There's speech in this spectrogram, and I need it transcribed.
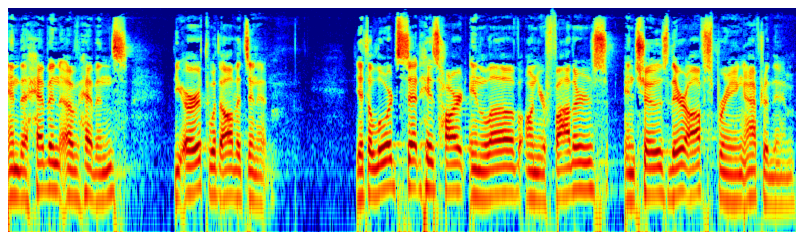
and the heaven of heavens, the earth with all that's in it. Yet the Lord set his heart in love on your fathers and chose their offspring after them,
